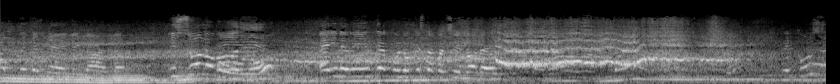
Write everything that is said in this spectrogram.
Alpe del Nevigal. Il suo lavoro è inerente a quello che sta facendo adesso. Percorsi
